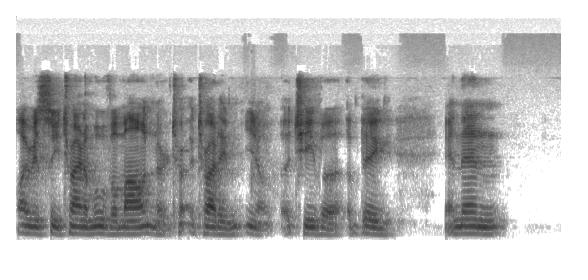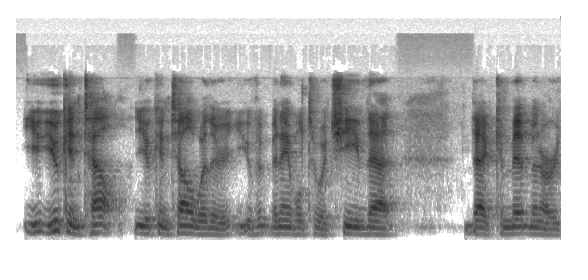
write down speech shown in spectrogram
obviously trying to move a mountain or try, try to you know achieve a, a big, and then you, you can tell you can tell whether you've been able to achieve that that commitment or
